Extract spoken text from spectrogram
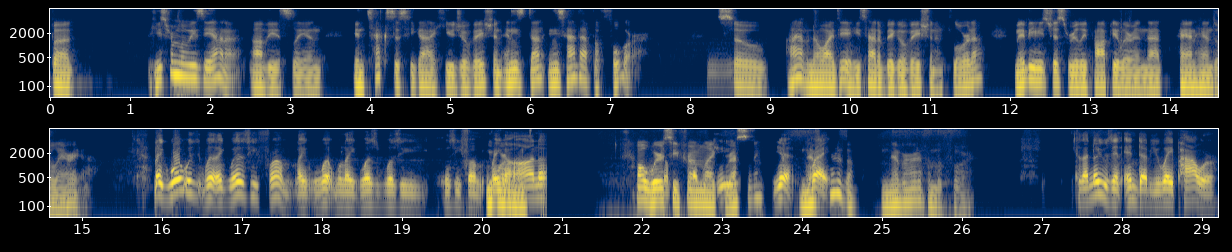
but he's from Louisiana, obviously, and in Texas he got a huge ovation, and he's done, and he's had that before. So I have no idea. He's had a big ovation in Florida. Maybe he's just really popular in that panhandle area. Like where was where, like where's he from? Like what like was was he was he from Ring of Honor? Oh, where's he from? Like wrestling? Yeah, Never right. heard of him. Never heard of him before. Because I know he was in NWA Power.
